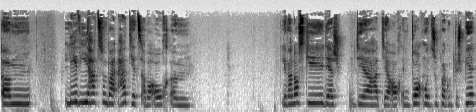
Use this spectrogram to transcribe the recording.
Ähm, Levi hat, zum hat jetzt aber auch ähm, Lewandowski, der, der hat ja auch in Dortmund super gut gespielt.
